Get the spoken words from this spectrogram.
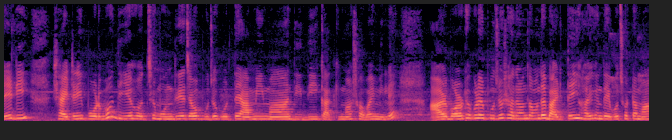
রেডি শাড়িটারি পরবো, দিয়ে হচ্ছে মন্দিরে যাব পুজো করতে। আমি, মা, দিদি, কাকিমা সবাই মিলে। আর বড় ঠাকুরের পুজো সাধারণত আমাদের বাড়িতেই হয়, কিন্তু এবছরটা মা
